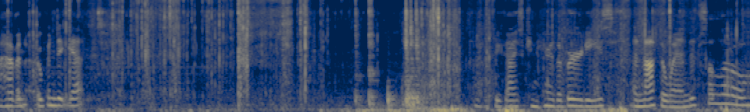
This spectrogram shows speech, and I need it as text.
I haven't opened it yet. I hope you guys can hear the birdies and not the wind. It's a little,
